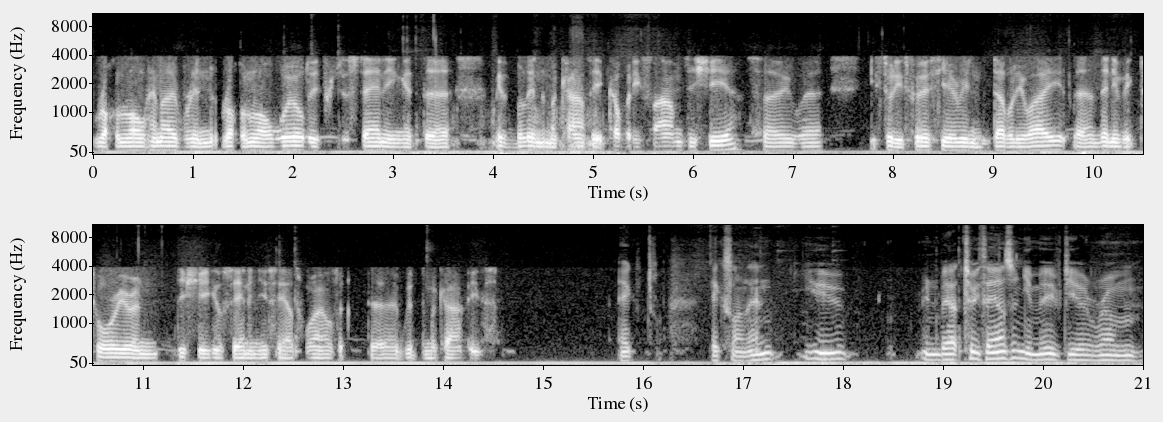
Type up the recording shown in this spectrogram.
Rock and Roll Hanover in Rock and Roll World, which is standing at the, with Belinda McCarthy at Cobbitty Farms this year. So uh, he stood his first year in WA, uh, then in Victoria, and this year he'll stand in New South Wales at, uh, with the McCarthys. Excellent. And you, in about 2000, you moved your um,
